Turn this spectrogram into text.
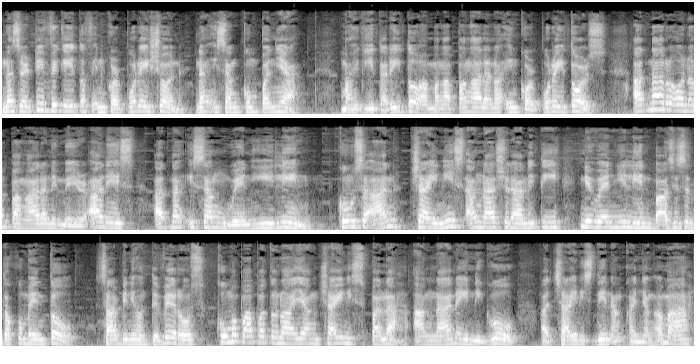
na Certificate of Incorporation ng isang kumpanya. Makikita rito ang mga pangalan ng incorporators at naroon ang pangalan ni Mayor Alice at ng isang Wen Yilin kung saan Chinese ang nationality ni Wen Yilin base sa dokumento. Sabi ni Hontiveros, kung mapapatunayang Chinese pala ang nanay ni Go at Chinese din ang kanyang ama,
